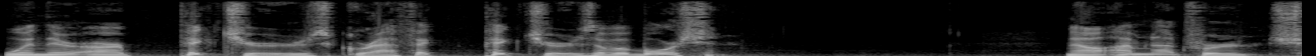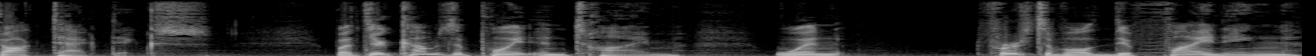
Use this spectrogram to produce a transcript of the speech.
when there are pictures, graphic pictures of abortion. Now, I'm not for shock tactics, but there comes a point in time when, first of all, defining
